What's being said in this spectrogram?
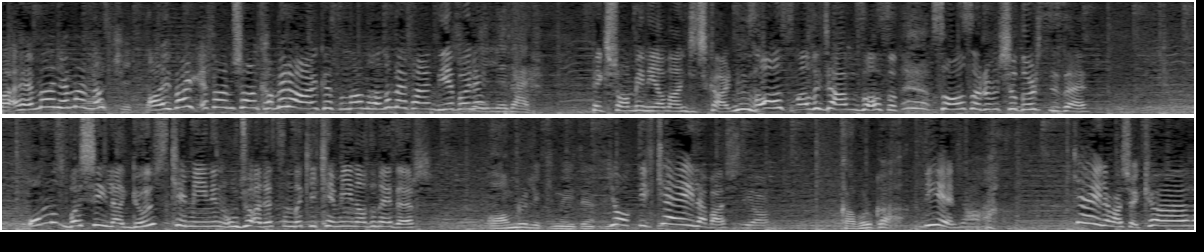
Ba- hemen hemen nasıl? Gerçekten. Ayberk efendim şu an kamera arkasından hanımefendiye böyle... Belli eder. Peki şu an beni yalancı çıkardınız. Olsun alacağınız olsun. Son sorum şudur size. Omuz başıyla göğüs kemiğinin ucu arasındaki kemiğin adı nedir? Omurilik miydi? Yok değil. K ile başlıyor. Kaburga. Değil. K ile başlıyor. Kö.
